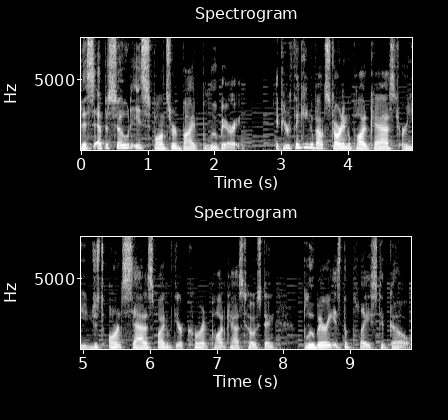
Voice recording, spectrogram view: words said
This episode is sponsored by Blubrry. If you're thinking about starting a podcast or you just aren't satisfied with your current podcast hosting, Blubrry is the place to go.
